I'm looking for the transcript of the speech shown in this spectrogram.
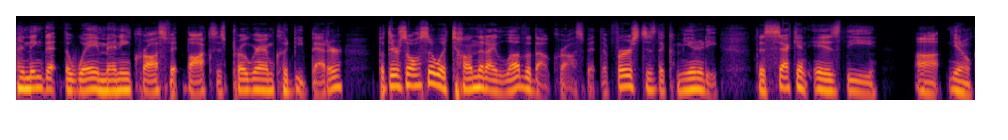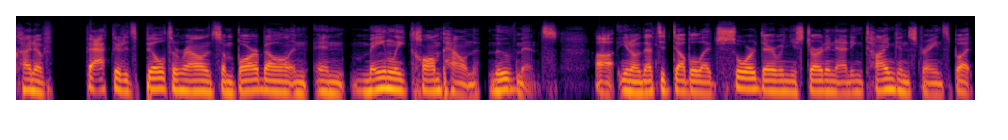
I think that the way many CrossFit boxes program could be better. But there's also a ton that I love about CrossFit. The first is the community. The second is the uh, you know, kind of fact that it's built around some barbell and, and mainly compound movements. Uh, you know, that's a double edged sword there when you start in adding time constraints. But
